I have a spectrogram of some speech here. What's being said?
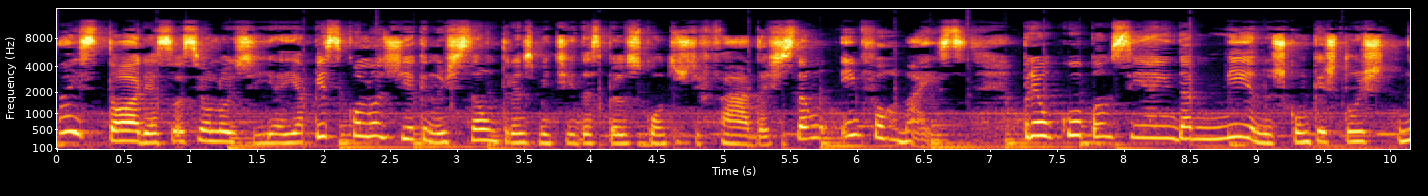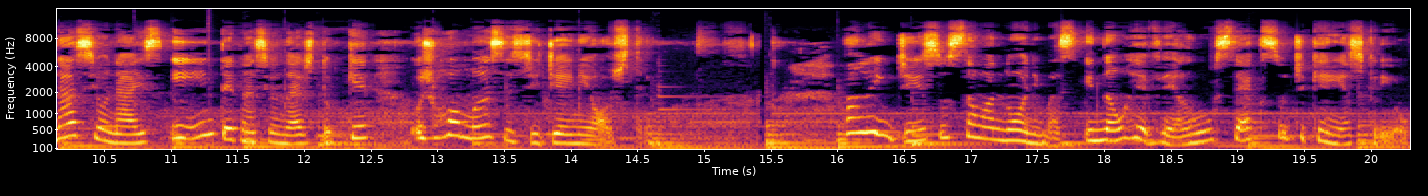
A história, a sociologia e a psicologia que nos são transmitidas pelos contos de fadas são informais. Preocupam-se ainda menos com questões nacionais e internacionais do que os romances de Jane Austen. Além disso, são anônimas e não revelam o sexo de quem as criou.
